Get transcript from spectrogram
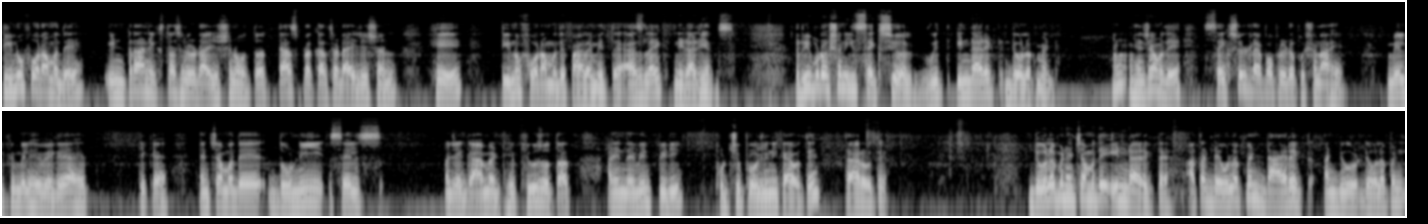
टिनोफोरामध्ये इंट्रा आणि एक्स्ट्रासेल्युलर डायजेशन होतं त्याच प्रकारचं डायजेशन हे टिनोफोरामध्ये पाहायला मिळतं as like cnidarians reproduction is sexual with indirect development ह्यांच्यामध्ये सेक्स्युअल टाईप ऑफ रिडक्शन आहे. मेल फिमेल हे वेगळे आहेत. ठीक आहे. यांच्यामध्ये दोन्ही सेल्स म्हणजे गॅमेट हे फ्यूज होतात आणि नवीन पिढी पुढची प्रोजिनी काय होते? तयार होते. डेव्हलपमेंट ह्याच्यामध्ये इनडायरेक्ट आहे. आता डेव्हलपमेंट डायरेक्ट आणि डिव डेव्हलपमेंट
